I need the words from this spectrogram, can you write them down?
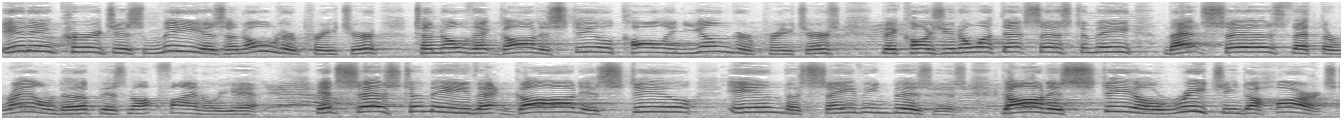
It encourages me as an older preacher to know that God is still calling younger preachers because you know what that says to me? That says that the roundup is not final yet. It says to me that God is still in the saving business. God is still reaching to hearts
